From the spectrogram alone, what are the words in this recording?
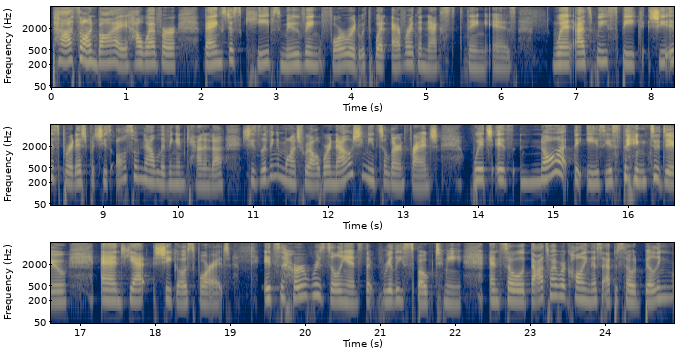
pass on by. However bangs just keeps moving forward with whatever the next thing is. When as we speak she is british but she's also now living in canada. She's living in montreal where now she needs to learn french which is not the easiest thing to do and yet she goes for it it's her resilience that really spoke to me. And so that's why we're calling this episode building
